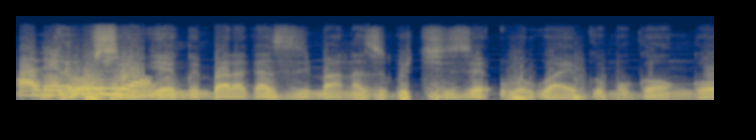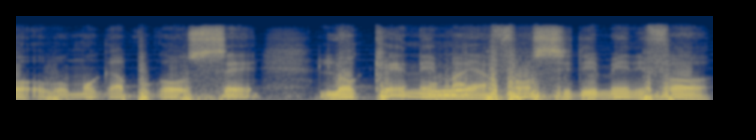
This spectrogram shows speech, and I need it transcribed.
Haleluya ndagusengeye ngo imbaraga z'imana zigukize uburwayi bw'umugongo ubumuga bwose. Lokene maya fosi rimini fo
